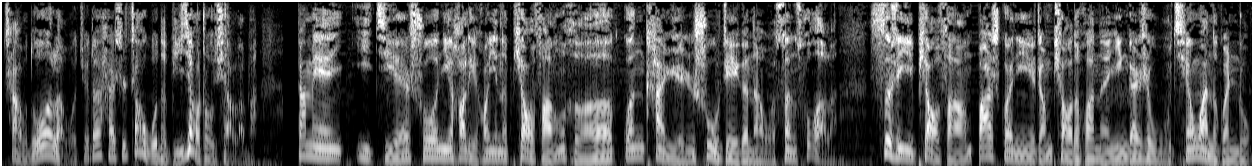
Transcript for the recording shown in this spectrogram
差不多了。我觉得还是照顾的比较周全了吧。上面一节说《你好，李焕英》的票房和观看人数，这个呢我算错了，四十亿票房，八十块钱一张票的话呢，应该是五千万的观众。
